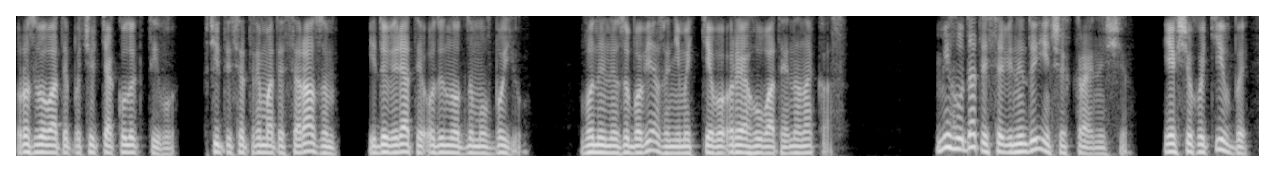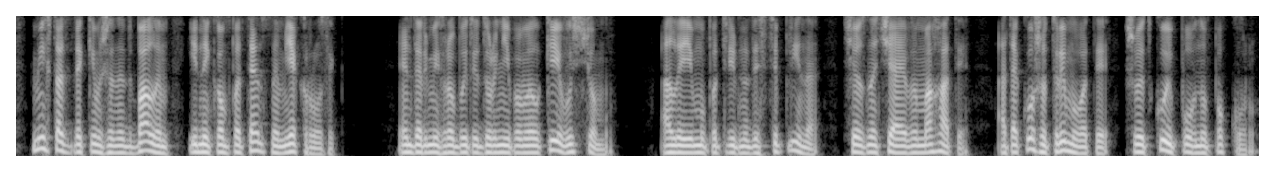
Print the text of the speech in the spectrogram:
розвивати почуття колективу, вчитися триматися разом і довіряти один одному в бою. Вони не зобов'язані миттєво реагувати на наказ. Міг удатися він і до інших крайнощів. Якщо хотів би, міг стати таким же недбалим і некомпетентним, як розик. Ендер міг робити дурні помилки в усьому, але йому потрібна дисципліна, що означає вимагати, а також отримувати швидку і повну покору.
